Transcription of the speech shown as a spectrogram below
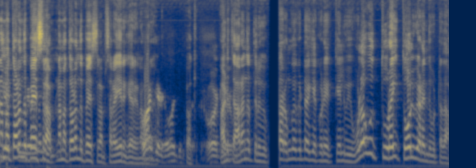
நம்ம தொடர்ந்து பேசலாம். நம்ம தொடர்ந்து பேசலாம் சார். இருங்க இருங்க ஓகே அடுத்த அரங்கத்தில் இருக்க உங்ககிட்ட வைக்கக்கூடிய கேள்வி உளவுத்துறை தோல்வி அடைந்து விட்டதா?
